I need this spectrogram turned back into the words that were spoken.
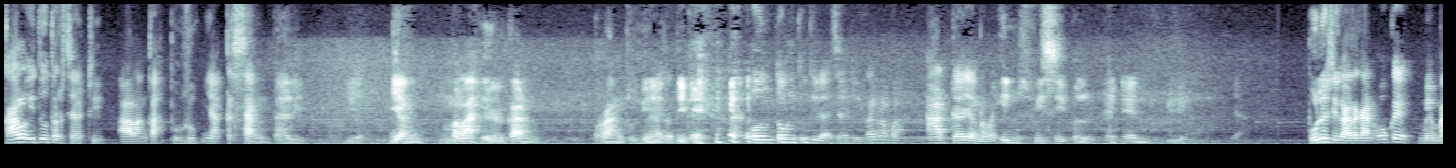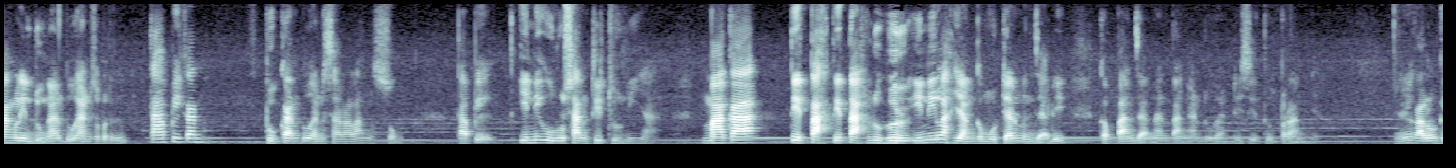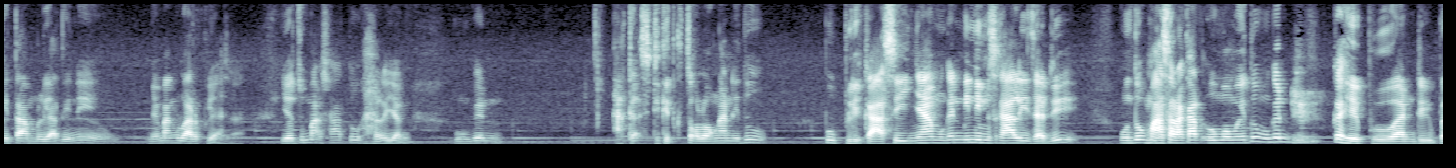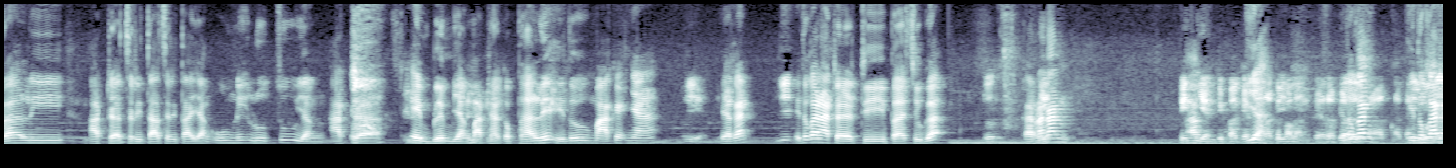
kalau itu terjadi, alangkah buruknya kesan Bali Iya. yang melahirkan perang dunia ketiga. Untung itu tidak jadi karena apa? Ada yang namanya invisible hand. Iya. Boleh dikatakan oke, memang lindungan Tuhan seperti itu. Tapi kan bukan Tuhan secara langsung. Tapi ini urusan di dunia. Maka titah-titah luhur inilah yang kemudian menjadi kepanjangan tangan Tuhan di situ perangnya. Ini kalau kita melihat ini memang luar biasa. Ya cuma satu hal yang mungkin agak sedikit kecolongan itu publikasinya mungkin minim sekali. Jadi untuk masyarakat umum itu mungkin kehebohan di Bali, ada cerita-cerita yang unik, lucu, yang ada emblem yang pada kebalik itu makainya, Iya. ya kan? Iya. Itu kan ada dibahas juga, Betul. karena kan Pin Ah, yang dipakai iya, kepala negara Itu kan- itu kan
